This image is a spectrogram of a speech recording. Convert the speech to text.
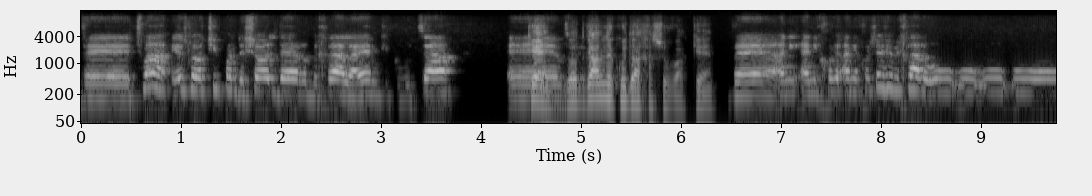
ותשמע, יש לו צ'יפ און דה שולדר בכלל, להם כקבוצה. כן, ו... זאת גם נקודה חשובה, כן. ואני אני, אני חושב שבכלל הוא, הוא, הוא, הוא,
